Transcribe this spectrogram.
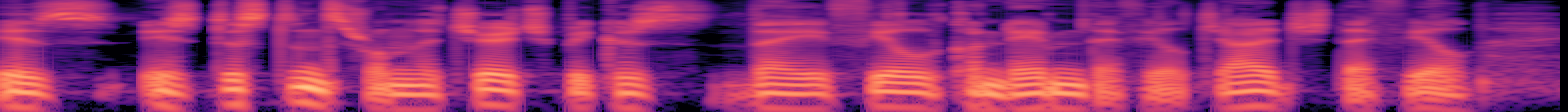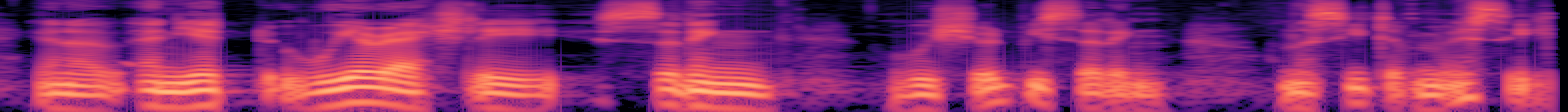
is is distance from the church because they feel condemned, they feel judged, they feel you know, and yet we're actually sitting. We should be sitting on the seat of mercy.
